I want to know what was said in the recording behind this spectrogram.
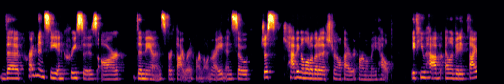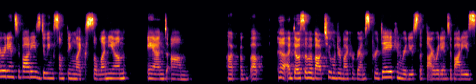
the pregnancy increases our demands for thyroid hormone, right? And so just having a little bit of external thyroid hormone may help. If you have elevated thyroid antibodies, doing something like selenium and um, a, a, a dose of about 200 micrograms per day can reduce the thyroid antibodies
